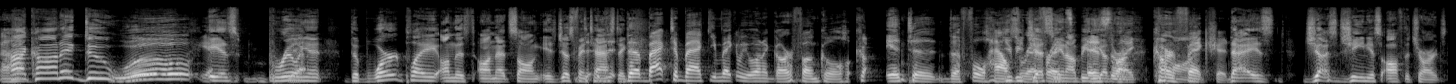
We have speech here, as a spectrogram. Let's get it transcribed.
iconic duo, Uh-huh. Whoa. Yeah. is brilliant. The wordplay on this on that song is just fantastic. The back to back, you make me want to Garfunkel into the Full House you be. Jesse and I'll be the other like one. Come perfection. On. That is just genius off the charts.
